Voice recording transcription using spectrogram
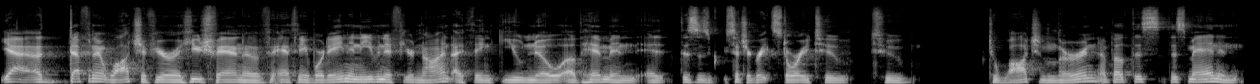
Yeah, a definite watch if you're a huge fan of Anthony Bourdain, and even if you're not, I think you know of him, and it, this is such a great story to to to watch and learn about this this man and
